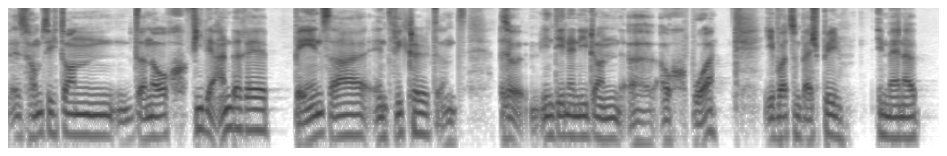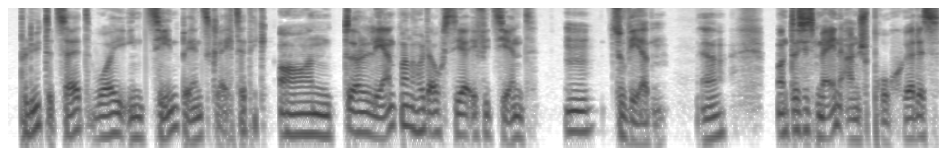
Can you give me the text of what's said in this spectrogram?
es haben sich dann danach viele andere Bands auch entwickelt und also in denen ich dann äh, auch war. Ich war zum Beispiel in meiner Blütezeit war ich in zehn Bands gleichzeitig und da lernt man halt auch sehr effizient zu werden. Ja, und das ist mein Anspruch. Ja, das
